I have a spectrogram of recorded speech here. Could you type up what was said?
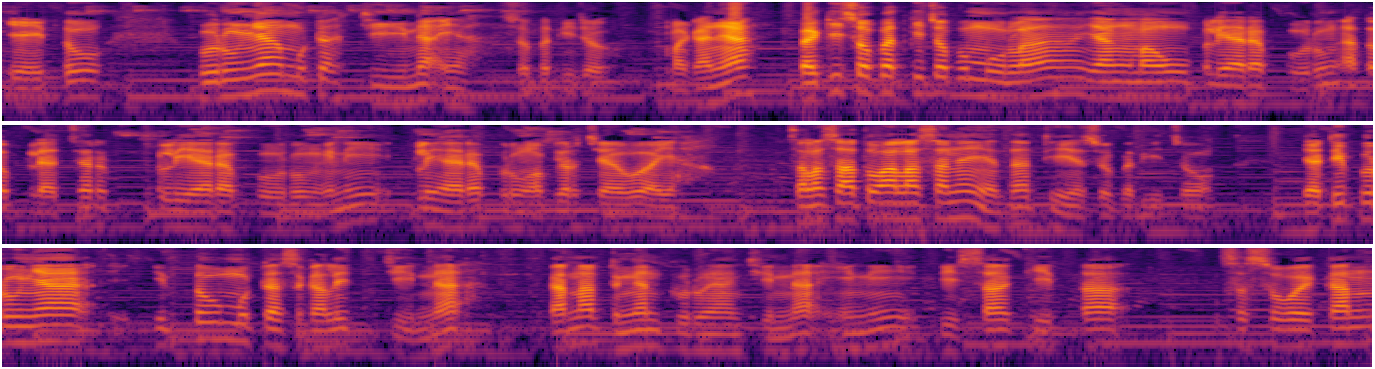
yaitu burungnya mudah jinak ya sobat hijau makanya bagi sobat kicau pemula yang mau pelihara burung atau belajar pelihara burung ini pelihara burung opior Jawa ya. Salah satu alasannya ya tadi ya sobat kicau jadi burungnya itu mudah sekali jinak karena dengan burung yang jinak ini bisa kita sesuaikan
